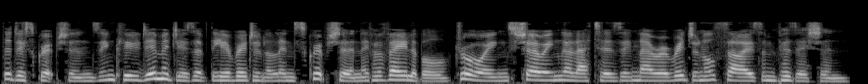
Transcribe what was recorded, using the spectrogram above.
The descriptions include images of the original inscription if available, drawings showing the letters in their original size and position,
